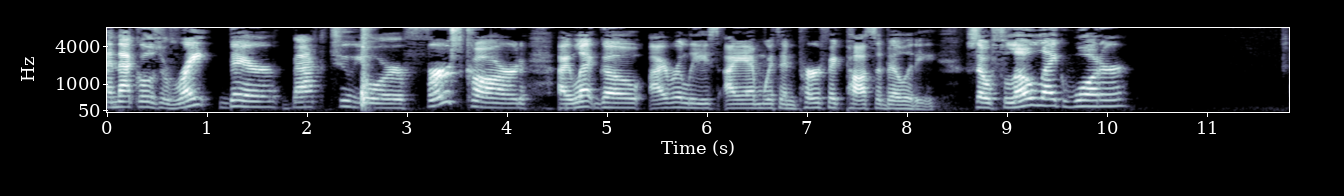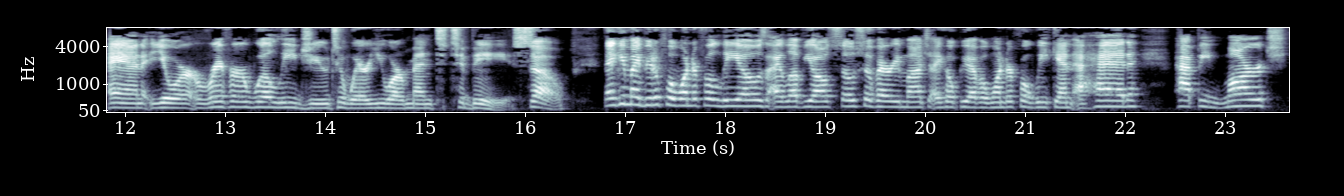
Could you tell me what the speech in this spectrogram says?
and that goes right there back to your first card. I let go, I release, I am within perfect possibility. So flow like water and your river will lead you to where you are meant to be. So thank you, my beautiful, wonderful Leos. I love y'all so, so very much. I hope you have a wonderful weekend ahead. Happy March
